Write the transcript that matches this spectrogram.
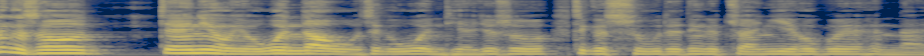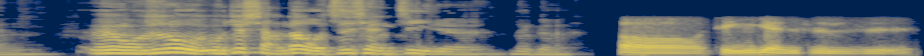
那个时候 Daniel 有问到我这个问题啊，就说这个书的那个专业会不会很难？因为我就说我我就想到我之前记的那个哦，经验是不是？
